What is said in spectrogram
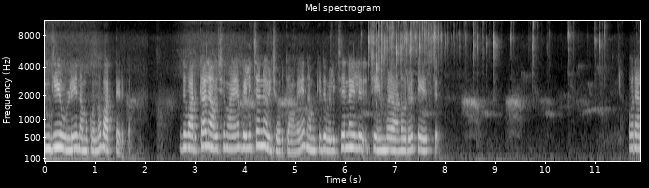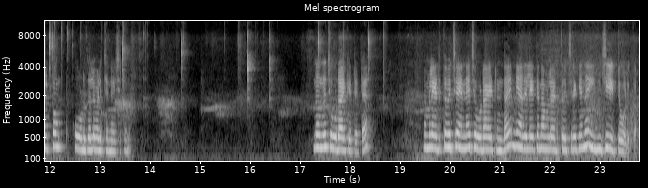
ഇഞ്ചി ഉള്ളി നമുക്കൊന്ന് വറുത്തെടുക്കാം. ഇത് വറുക്കാൻ ആവശ്യമായ വെളിച്ചെണ്ണ ഒഴിച്ചു കൊടുക്കാവേ. നമുക്കിത് വെളിച്ചെണ്ണയിൽ ചെയ്യുമ്പോഴാണ് ഒരു ടേസ്റ്റ്. ഒരല്പം കൂടുതൽ വെളിച്ചെണ്ണ ഒഴിച്ചിട്ടുണ്ട് ഇതൊന്ന് ചൂടാക്കിയിട്ടിട്ട് നമ്മൾ എടുത്തു വെച്ച എണ്ണ ചൂടായിട്ടുണ്ട്. ഇനി അതിലേക്ക് നമ്മൾ എടുത്തു വെച്ചിരിക്കുന്ന ഇഞ്ചി ഇട്ട് കൊടുക്കാം.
